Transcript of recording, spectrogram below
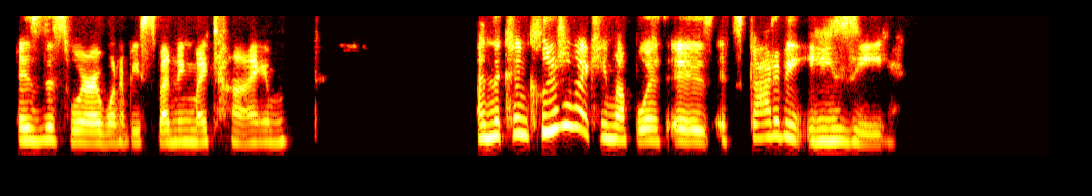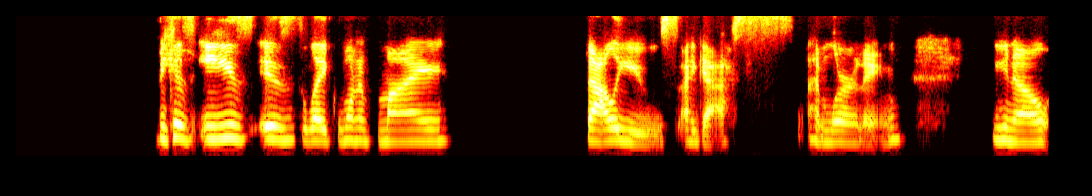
Is this where I want to be spending my time? And the conclusion I came up with is it's got to be easy. Because ease is like one of my values, I guess, I'm learning. You know,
